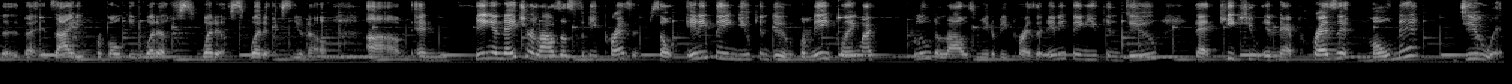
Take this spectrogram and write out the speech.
the, the anxiety provoking what ifs, what ifs, what ifs, you know. Um, and being in nature allows us to be present. So anything you can do, for me, playing my flute allows me to be present. Anything you can do that keeps you in that present moment, do it.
